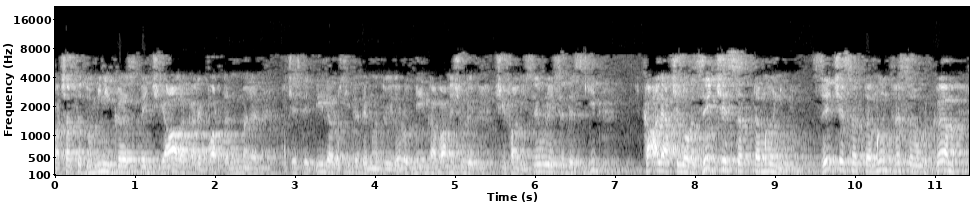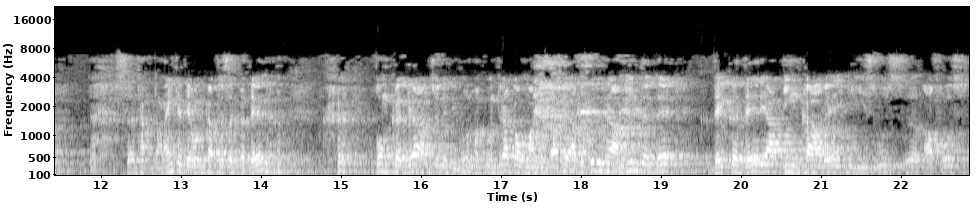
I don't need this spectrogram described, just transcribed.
cu această duminică specială care poartă numele acestei pile rostite de Mântuitorul, Duminica Vameșului și Fariseului, se deschid calea celor 10 săptămâni. 10 săptămâni trebuie să urcăm, să, dar înainte de a urca trebuie să cădem, că vom cădea în cele din urmă cu întreaga umanitate, aducându-ne aminte de, de căderea din care Iisus a fost,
